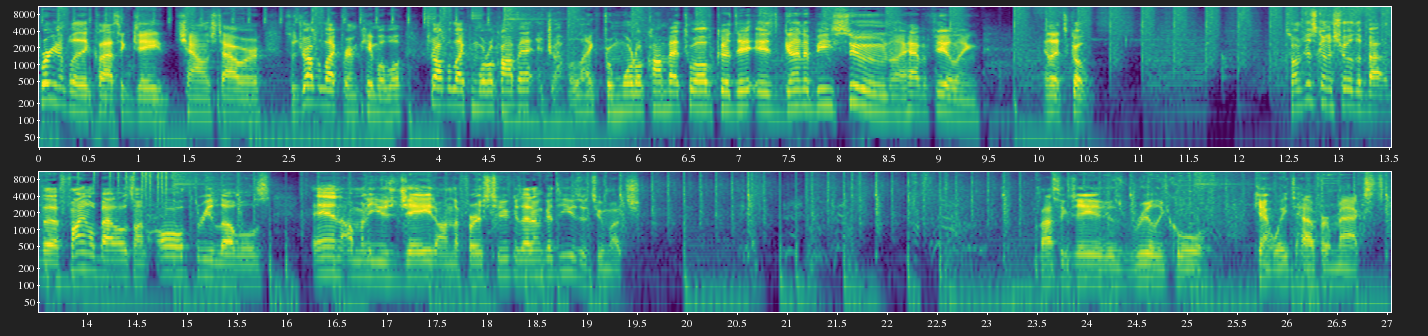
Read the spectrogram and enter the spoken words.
we're gonna play the Klassic Jade Challenge Tower. So drop a like for MK Mobile, drop a like for Mortal Kombat, and drop a like for Mortal Kombat 12 because it is gonna be soon. I have a feeling. And let's go. So I'm just gonna show the the final battles on all three levels, and I'm gonna use Jade on the first two because I don't get to use it too much. Klassic Jade is really cool. Can't wait to have her maxed.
